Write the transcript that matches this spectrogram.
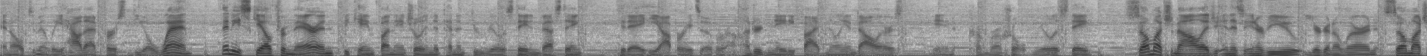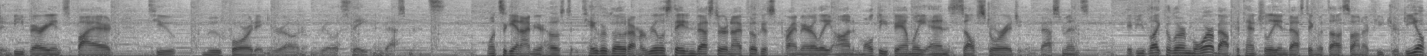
and ultimately how that first deal went. Then he scaled from there and became financially independent through real estate investing. Today, he operates over $185 million in commercial real estate. So much knowledge in this interview. You're going to learn so much and be very inspired to move forward in your own real estate investments. Once again, I'm your host, Taylor Loht. I'm a real estate investor and I focus primarily on multifamily and self storage investments. If you'd like to learn more about potentially investing with us on a future deal,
